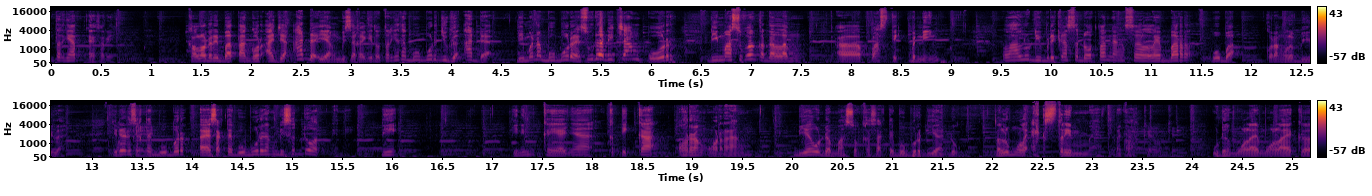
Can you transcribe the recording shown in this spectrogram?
ternyata eh sorry. Kalau dari batagor aja ada yang bisa kayak gitu. Ternyata bubur juga ada. Di mana buburnya sudah dicampur, dimasukkan ke dalam eh, plastik bening, lalu diberikan sedotan yang selebar boba kurang lebih lah. Jadi ada Oke. sekte bubur, eh, sekte bubur yang disedot ini. Nih, ini kayaknya ketika orang-orang dia udah masuk ke sekte bubur diaduk, lalu mulai ekstrim ya mereka. Oke oke. Udah mulai-mulai ke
